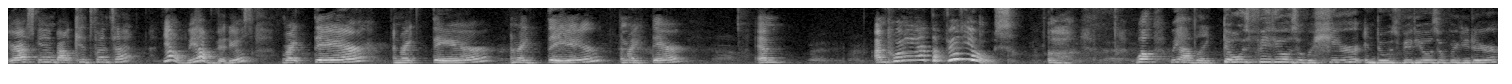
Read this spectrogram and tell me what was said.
you're asking about Kids Fun Tech? Yeah, we have videos right there and right there, and right there, and right there. And I'm pointing at the videos. Ugh. Well, we have like those videos over here and those videos over there.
